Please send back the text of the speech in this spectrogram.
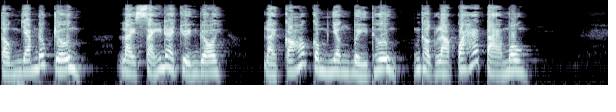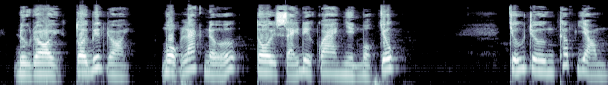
Tổng giám đốc Trương, lại xảy ra chuyện rồi, lại có công nhân bị thương, thật là quá tà môn. Được rồi, tôi biết rồi, một lát nữa tôi sẽ đi qua nhìn một chút. Chủ trương thấp giọng,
